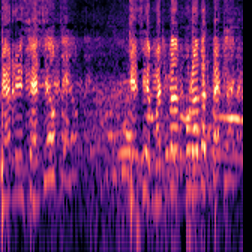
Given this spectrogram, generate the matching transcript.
ٹیررسٹ ایسے ہوتے ہیں جیسے مجمع پورا بن بیٹھا ہے۔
